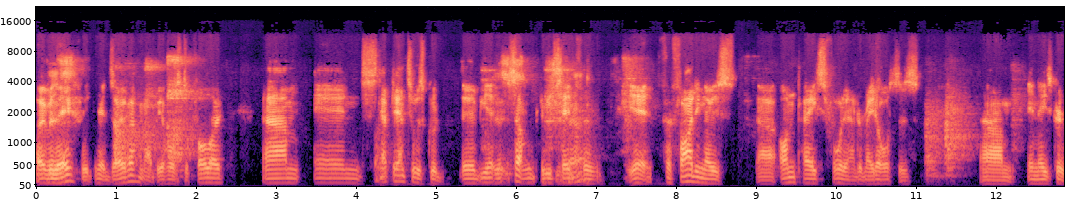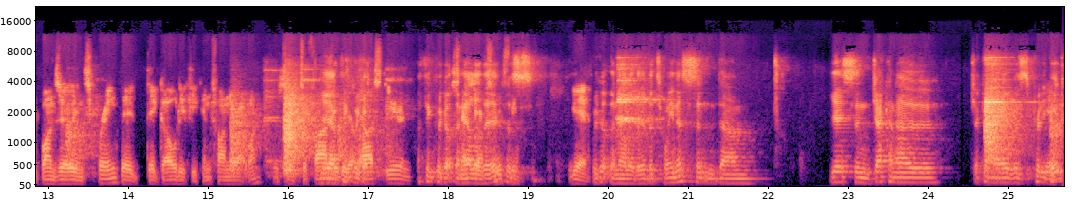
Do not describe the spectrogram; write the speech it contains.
over there. If it heads over, might be a horse to follow. Um, and Snap Dancer was good. Uh, yeah, something to be said for yeah for finding those uh, on pace fourteen hundred meter horses um, in these group ones early in spring. They're, they're gold if you can find the right one. So yeah, I think we got, last year. And I think we got the Nella there. Yeah. We got the Nella there between us. And um, yes, and Jacquinot, Jacquinot was pretty yeah. good.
